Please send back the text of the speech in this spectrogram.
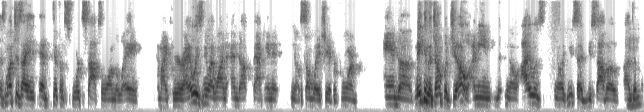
as much as I had different sports stops along the way in my career, I always knew I wanted to end up back in it, you know, some way, shape, or form. And uh, making the jump with Joe, I mean, you know, I was, you know, like you said, Gustavo, uh, Mhm. just a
